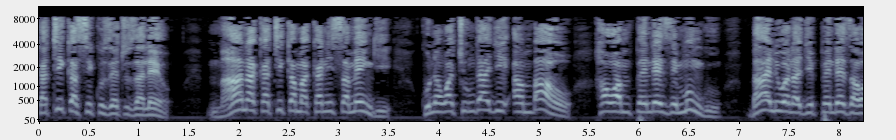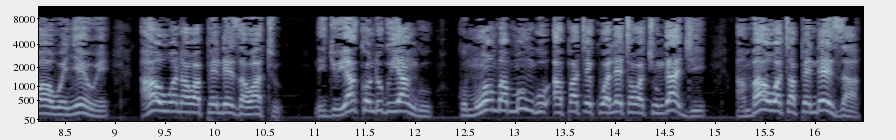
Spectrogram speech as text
katika siku zetu za leo. Maana katika makanisa mengi kuna wachungaji ambao hawampendezi mungu bali wanajipendeza wao wenyewe au wanawapendeza watu. Ni juu yako ndugu yangu kumwomba mungu apate kuwaleta wachungaji ambao watapendeza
